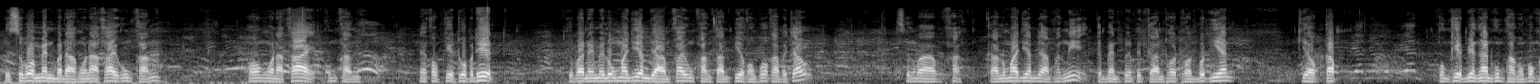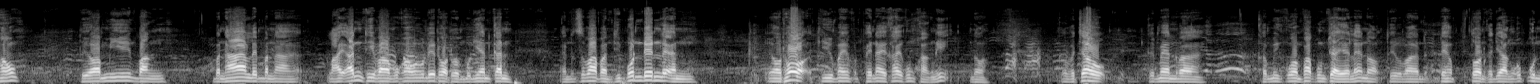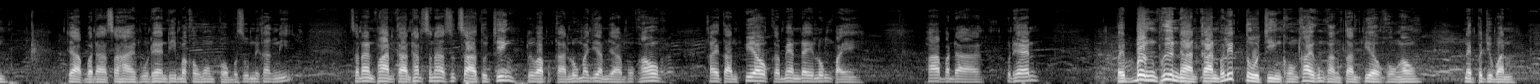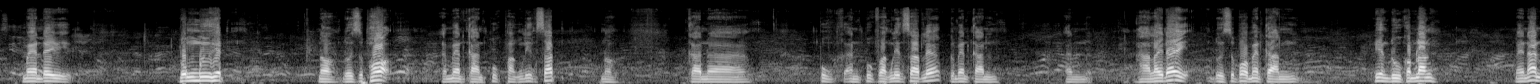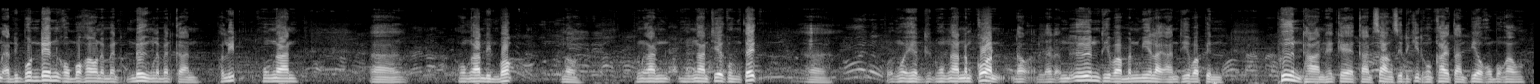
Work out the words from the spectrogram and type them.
โดยเฉพาะแม่นบรรดาหัวหน้าค่ายคุ้มขังห้องหัวหน้าค่ายคุ้มขังในขอบเขตทั่วประเทศ คือว่าในไม่ลงมาเยี่ยมยามค่ายคุ้มขังตันเปียของพวกข้าพเจ้า ซึ่งว่าการลงมาเยี่ยมยามครั้งนี้จะเป็นเป็นการทอดถอนบทเรียน เกี่ยวกับคงเขตเวียงงานคุ้มขังของพวกเขาถือว่ามีบางปัญหาและปัญหาหลายอันที่ว่าพวกเขาได้ถอดถอนบทเรียนกัน อันสภาพอันที่พ้นเด่นและอันยอท่อที่อยู่ภายในค่ายคุ้มขังนี้เนาะข้าพเจ้าก็แม่นว่าเขามีความภาคภูมิใจแล้วเนาะที่ว่าได้ต้อนกันอย่างอบอุ่นจากบรรดาสหายผู้แทนที่มาเข้าร่วมกองประชุมในครั้งนี้ ฉะนั้นผ่านการทัศนศึกษาตัวจริง หรือว่าการลงมาเยี่ยมยามพวกเขาใครตันเปี้ยวกับแม่นได้ลงไปพาบรรดาผู้แทน ไปเบิ้งพื้นฐานการผลิตตัวจริงของค่ายคุ้มขังตันเปี้ยวของเขาในปัจจุบันแม่นได้ลงมือเฮ็ดเนาะโดยเฉพาะแม่นการปลูกฝังเลี้ยงสัตว์เนาะการปลูกอันปลูกฝังเลี้ยงสัตว์แล้วก็แม่นการหารายได้ โดยเฉพาะแม่นการเลี้ยงดูกำลัง ในนั้นอันนี้พ้นเด่นของพวกเขาเนแม่นหนึ่งและแม่นการผลิตโรงงานโรงงานดินบล็อกเนาะโรงงานโรงงานเชียร์กงเต็กผมเห็นโรงงานน้ำก้อนเนาะและอื่นที่ว่ามันมีหลายอันที่ว่าเป็นพื้นฐานให้แก่การสร้างเศรษฐกิจของค่ายตานเปียวของพวกเขา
